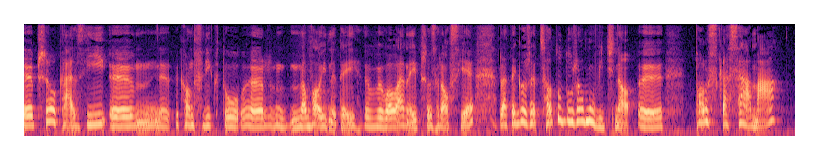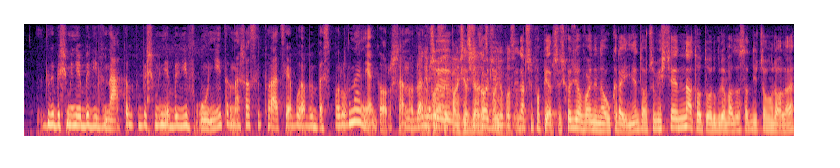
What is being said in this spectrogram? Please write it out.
y, przy okazji y, konfliktu, no, wojny tej wywołanej przez Rosję, dlatego że co tu dużo mówić, no, Polska sama gdybyśmy nie byli w NATO, gdybyśmy nie byli w Unii, to nasza sytuacja byłaby bez porównania gorsza. No, dlatego, pośle, Znaczy, pan się zgadza z chodzi- panią poseł? Znaczy po pierwsze, jeśli chodzi o wojnę na Ukrainie, to oczywiście NATO tu odgrywa zasadniczą rolę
